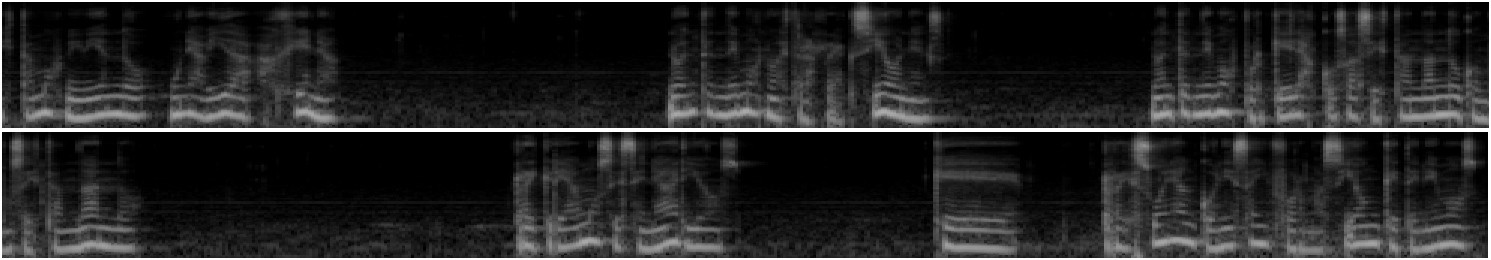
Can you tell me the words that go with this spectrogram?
estamos viviendo una vida ajena. No entendemos nuestras reacciones, no entendemos por qué las cosas se están dando como se están dando. Recreamos escenarios que resuenan con esa información que tenemos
